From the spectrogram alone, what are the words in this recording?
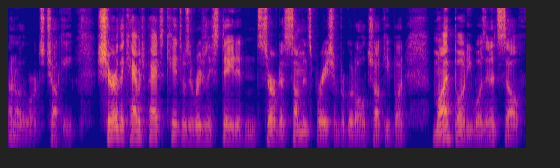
In other words, Chucky. Sure, the Cabbage Patch Kids was originally stated and served as some inspiration for good old Chucky, but My Buddy was in itself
